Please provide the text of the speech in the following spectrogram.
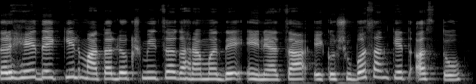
तर हे देखील माता लक्ष्मीचं घरामध्ये येण्याचा एक शुभ संकेत असतो.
